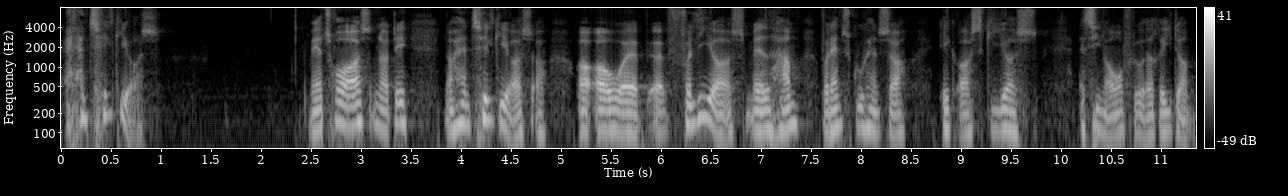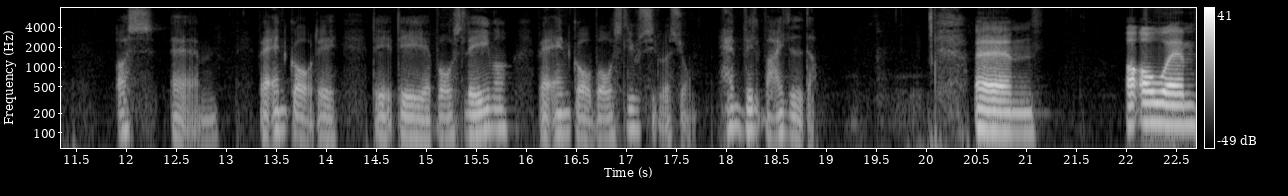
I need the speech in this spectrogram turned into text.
at han tilgiver os. Men jeg tror også, når, det, når han tilgiver os og, og, og øh, øh forliger os med ham, hvordan skulle han så ikke også give os af sin overflod af rigdom? Også øh, hvad angår det, det, det vores læmer, hvad angår vores livssituation. Han vil vejlede dig. Øh, og og øh,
